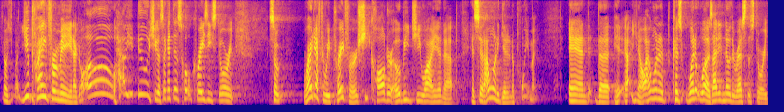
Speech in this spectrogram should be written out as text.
He goes, you prayed for me. And I go, oh, how you doing? She goes, I got this whole crazy story. So right after we prayed for her, she called her OBGYN up and said, I want to get an appointment. And the, you know, I wanted, because what it was, I didn't know the rest of the story.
